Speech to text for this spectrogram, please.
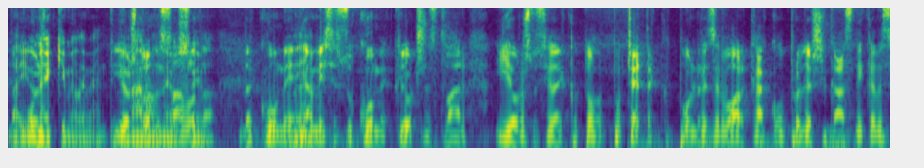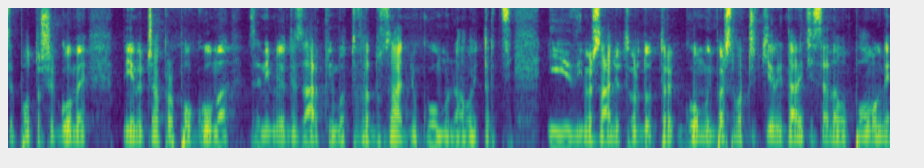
Da, još, u nekim elementima. I još to da savlada, da gume, da. ja mislim da su gume ključna stvar i ono što si rekao to, početak, pun rezervoar, kako upravljaš kasnije kada se potroše gume. Inače, apropo guma, zanimljivo da je Zarko imao tvrdu zadnju gumu na ovoj trci. I imaš zadnju tvrdu tr gumu i baš smo očekivali da li će sad da mu pomogne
